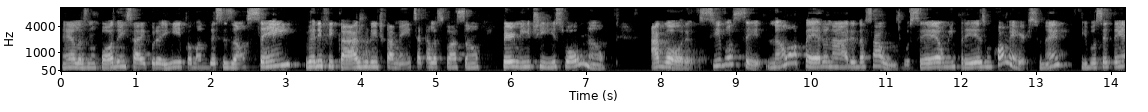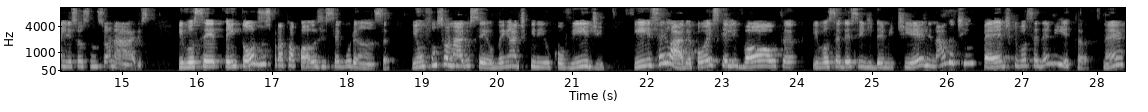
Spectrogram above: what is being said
Né? Elas não podem sair por aí tomando decisão sem verificar juridicamente se aquela situação permite isso ou não. Agora, se você não opera na área da saúde, você é uma empresa, um comércio, né? E você tem ali seus funcionários, e você tem todos os protocolos de segurança, e um funcionário seu vem adquirir o Covid, e sei lá, depois que ele volta e você decide demitir ele, nada te impede que você demita, né?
